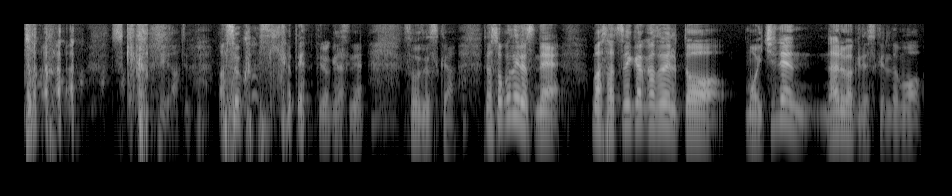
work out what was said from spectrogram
好き勝手やってる。あそこは好き勝手やってるわけですね、そうですか。でそこでですね、まあ、撮影から数えるともう1年になるわけですけれども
